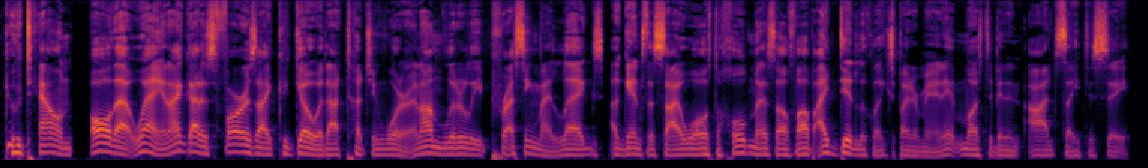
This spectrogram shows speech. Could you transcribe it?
go down all that way and I got as far as I could go without touching water and I'm literally pressing my legs against the side walls to hold myself up. I did look like Spider-Man. It must have been an odd sight to see.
